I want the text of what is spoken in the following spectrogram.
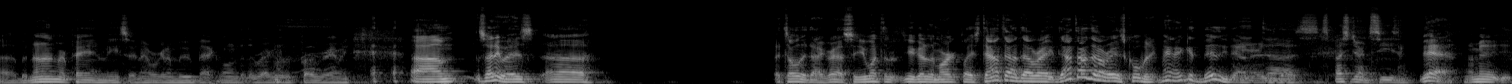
Uh, but none of them are paying me, so now we're going to move back on to the regular programming. Um, so, anyways, uh, I totally digress. So you went to you go to the marketplace downtown Delray. Downtown Delray is cool, but man, it gets busy down there. It does, especially during season. Yeah, I mean,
